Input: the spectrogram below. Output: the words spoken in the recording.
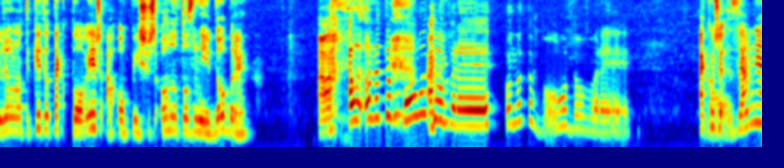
Že ono, ty keď to tak povieš a opíšeš, ono to znie dobre. A... Ale ono to bolo ako... dobré. Ono to bolo dobré. Akože no. za mňa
